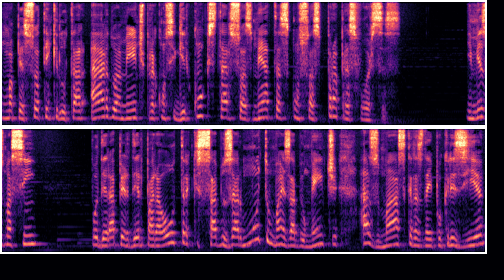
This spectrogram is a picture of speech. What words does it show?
Uma pessoa tem que lutar arduamente para conseguir conquistar suas metas com suas próprias forças. E mesmo assim, poderá perder para outra que sabe usar muito mais habilmente as máscaras da hipocrisia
